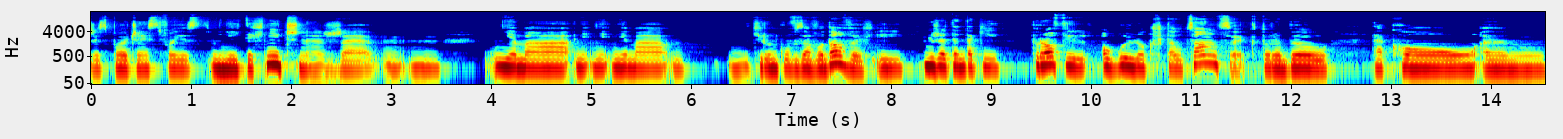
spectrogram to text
że społeczeństwo jest mniej techniczne, że mm, nie ma, nie, nie, nie ma kierunków zawodowych i że ten taki profil ogólnokształcący, który był taką um,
